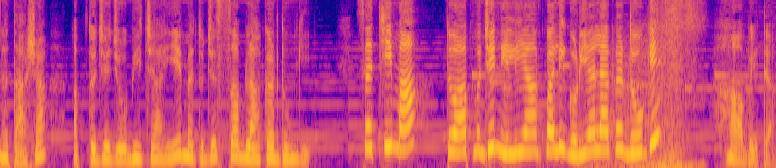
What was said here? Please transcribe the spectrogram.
नताशा अब तुझे जो भी चाहिए मैं तुझे सब ला कर दूँगी। सच्ची माँ तो आप मुझे नीली आँख वाली गुड़िया ला कर दोगे? हाँ बेटा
